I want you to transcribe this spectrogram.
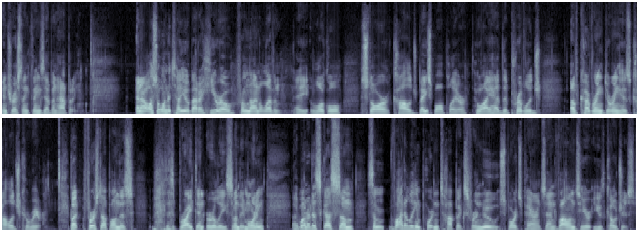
Interesting things have been happening. And I also want to tell you about a hero from 9 11, a local star college baseball player who I had the privilege of covering during his college career. But first up on this this bright and early Sunday morning, I want to discuss some some vitally important topics for new sports parents and volunteer youth coaches.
